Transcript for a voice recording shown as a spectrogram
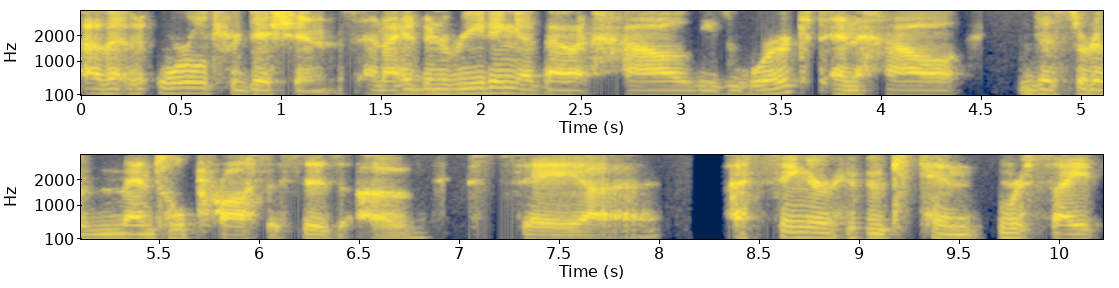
of oral traditions. And I had been reading about how these worked and how the sort of mental processes of, say, uh, a singer who can recite,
